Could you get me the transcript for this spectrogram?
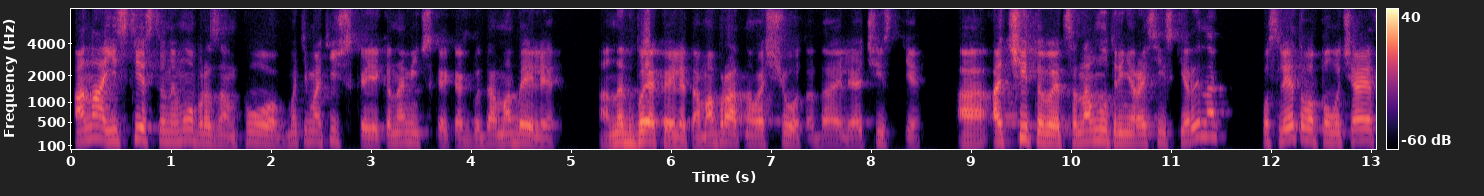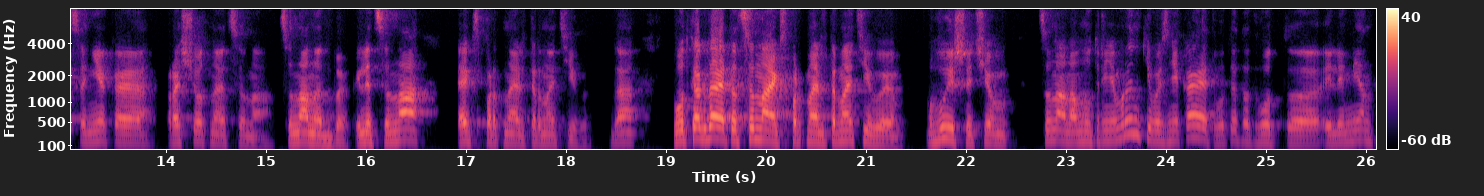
она естественным образом по математической, экономической как бы, да, модели а, нетбека или там обратного счета да, или очистки а, отчитывается на внутренний российский рынок После этого получается некая расчетная цена, цена netback или цена экспортной альтернативы. Да? Вот когда эта цена экспортной альтернативы выше, чем цена на внутреннем рынке, возникает вот этот вот э, элемент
